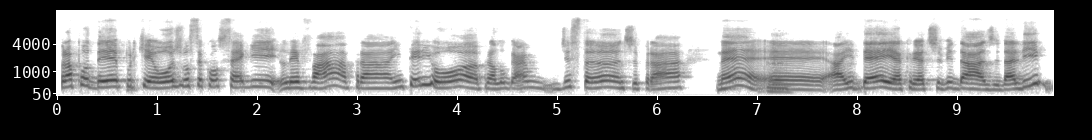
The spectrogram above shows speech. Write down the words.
para poder, porque hoje você consegue levar para interior, para lugar distante, para né? É. É, a ideia, a criatividade. Dali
